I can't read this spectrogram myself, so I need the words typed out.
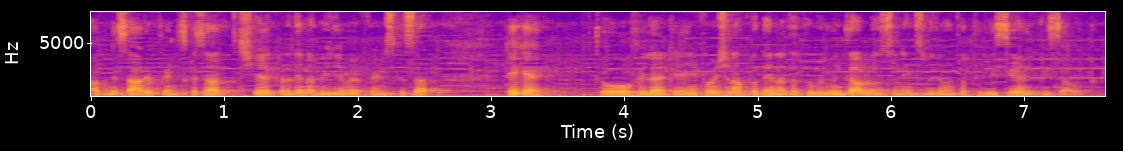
अपने सारे फ्रेंड्स के साथ शेयर कर देना बी फ्रेंड्स के साथ। ठीक है? तो फ़िलहाल के इन्फॉर्मेशन आपको देना था तो मैं मिलता आप लोगों से नेक्स्ट वीडियो में तो फिर एंड पीस आउट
